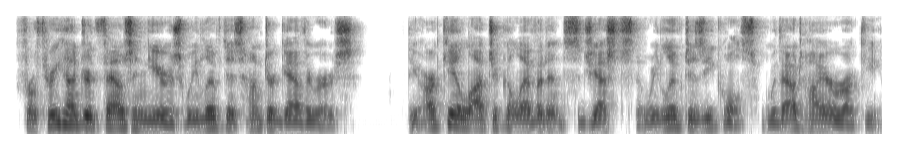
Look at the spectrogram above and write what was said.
For 300,000 years, we lived as hunter gatherers. The archaeological evidence suggests that we lived as equals, without hierarchy.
